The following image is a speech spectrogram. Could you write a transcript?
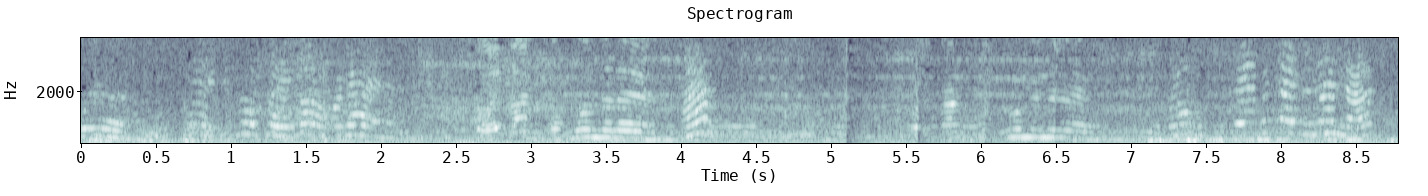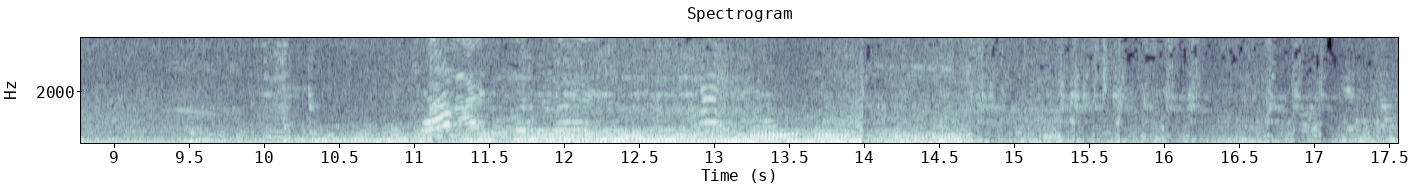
เลยใช่ที่เข้าใจก็ก็ได้นะซอยบ้านผมนู่นนั่นเลยฮะซอยบ้านผมนู่นนั่นเลยเราเองไม่ใช่ที่นั่นเหรอบ้านหลายตรงนู้นเลยใช่ ซอยเจ็ดทับ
